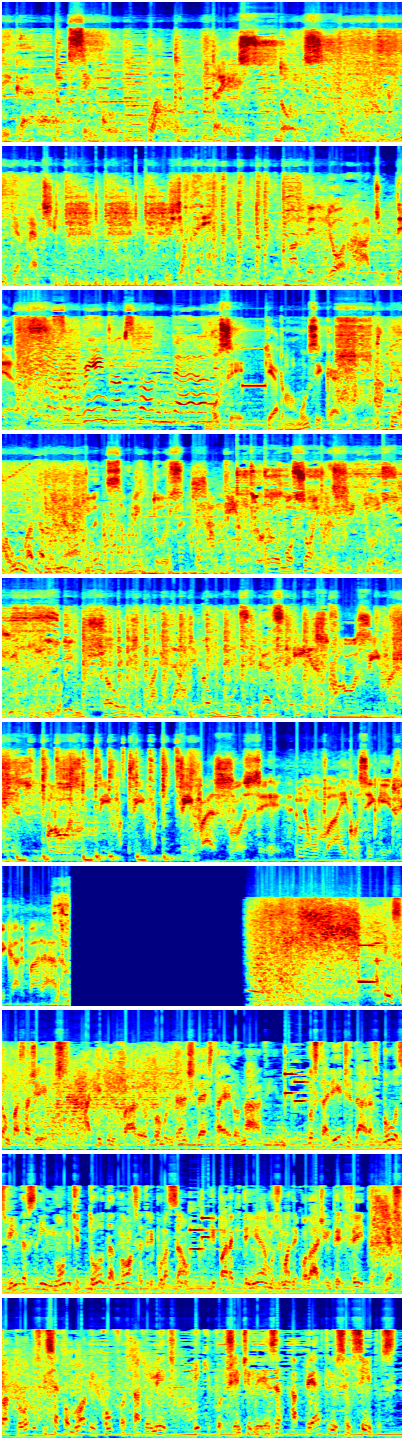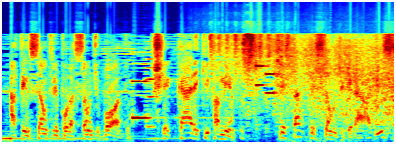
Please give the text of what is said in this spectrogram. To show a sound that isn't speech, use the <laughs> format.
música. 5, 4, 3, 2, 1. Na internet. Já tem. A melhor rádio dance. Você quer música? Até a uma da manhã. Lançamentos. Lançamentos. Promoções. E um show de qualidade com músicas exclusivas. Exclusivas. Vivas. Você não vai conseguir ficar parado. Atenção, passageiros. Aqui quem fala é o comandante desta aeronave. Gostaria de dar as boas-vindas em nome de toda a nossa tripulação. E para que tenhamos uma decolagem perfeita, peço a todos que se acomodem confortavelmente e que, por gentileza, apertem os seus cintos. Atenção, tripulação de bordo. Checar equipamentos. Testar pressão de graves,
